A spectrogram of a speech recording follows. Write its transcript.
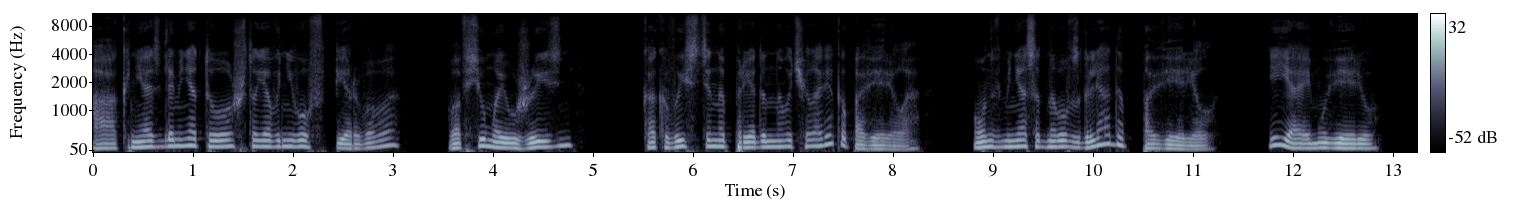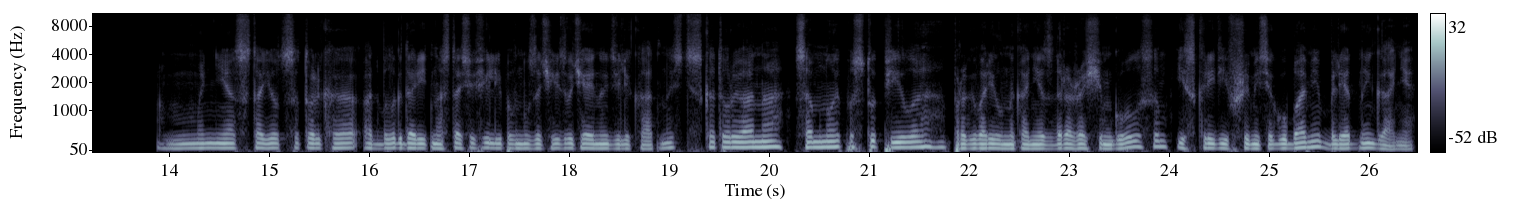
А князь для меня то, что я в него в первого, во всю мою жизнь, как в истинно преданного человека поверила. Он в меня с одного взгляда поверил, и я ему верю. Мне остается только отблагодарить Настасью Филипповну за чрезвычайную деликатность, с которой она со мной поступила, проговорил, наконец, дрожащим голосом и скривившимися губами бледный Ганя.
